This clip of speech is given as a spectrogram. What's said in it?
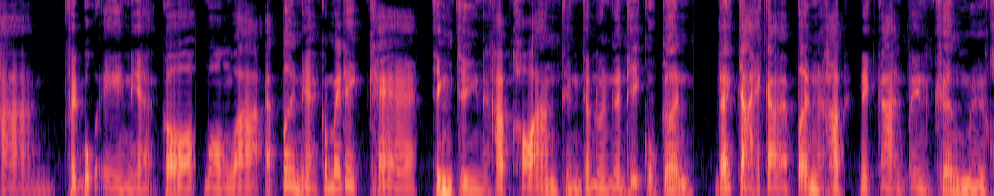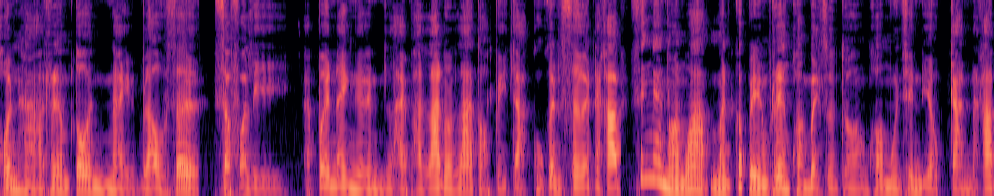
ทาง Facebook เองเนี่ยก็มองว่า Apple เนี่ยก็ไม่ได้แคร์จริง ๆ นะครับเขาอ้างถึงจำนวนเงินที่ Google ได้จ่ายให้กับ Apple นะครับในการเป็นเครื่องมือค้นหาเริ่มต้นในเบราว์เซอร์ Safari Apple ได้เงินหลายพันล้านดอลลาร์ต่อปีจาก Google Search นะครับ ซึ่งแน่นอนว่ามันก็เป็นเรื่องความเป็นส่วนตัวของข้อมูลเช่นเดียวกันนะครับ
